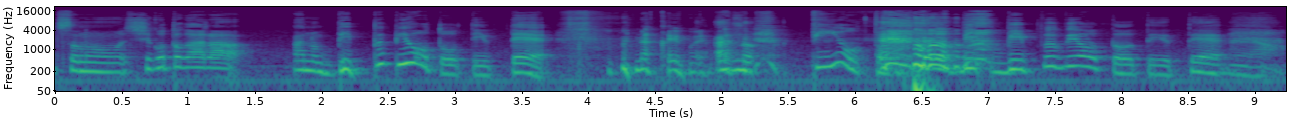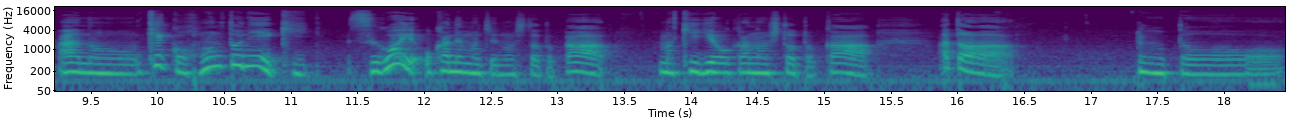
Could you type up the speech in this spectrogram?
その仕事柄あの VIP 病棟って言ってうん、なんか今あのピヨとビ VIP 病棟って言ってあの結構本当にきすごいお金持ちの人とか、まあ、起業家の人とかあとはうんと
